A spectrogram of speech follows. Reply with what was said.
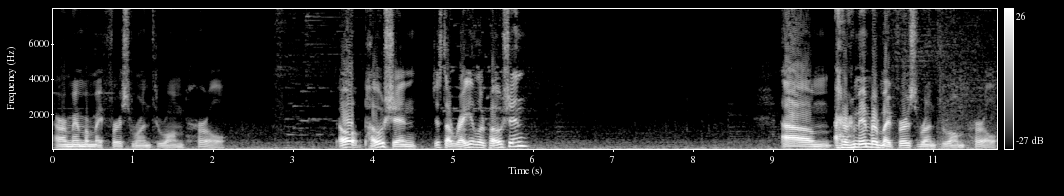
I remember my first run through on Pearl Oh, potion. Just a regular potion? Um, I remember my first run through on Pearl.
